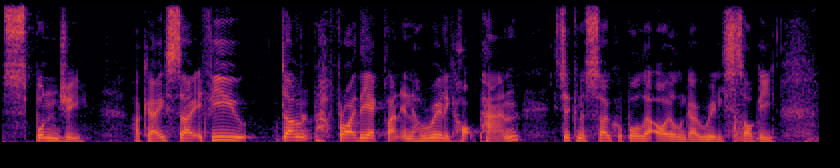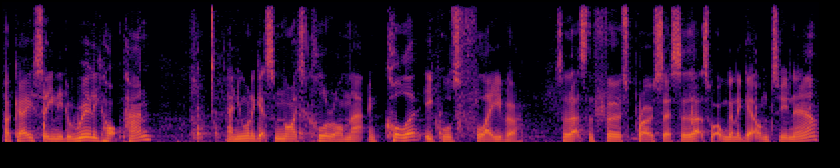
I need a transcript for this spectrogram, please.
spongy okay so if you don't fry the eggplant in a really hot pan. It's just going to soak up all that oil and go really soggy. Okay, so you need a really hot pan and you want to get some nice colour on that. And colour equals flavour. So that's the first process. So that's what I'm going to get onto now.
